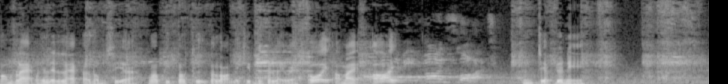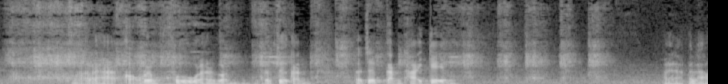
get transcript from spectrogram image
ป้อมแรกไม่ใช่เลนแรกอารมณ์เสีย ว่าผิดเป้าถือตลอดเลยคลิปนี้เป็นไรแวะโอ้ย เอาไหมโอ้ย Enemy onslaught. เจ็บด้วยนี่ มาแล้วฮะ ของเริ่มฟูแล้วทุกคนเดี๋ยวเจอกันเดี๋ยวเจอกันท้ายเกม ไปแล้วไปแล้ว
